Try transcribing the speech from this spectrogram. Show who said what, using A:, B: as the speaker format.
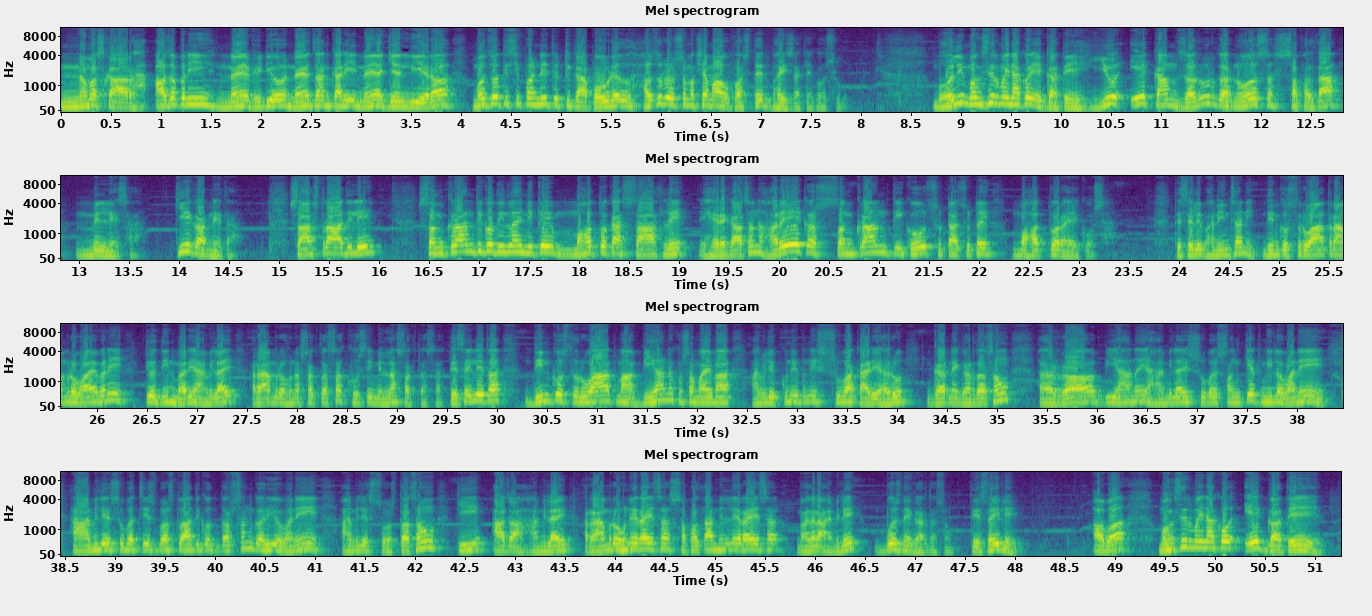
A: नमस्कार। आज पनि नयाँ भिडियो नयाँ जानकारी नयाँ ज्ञान लिएर म ज्योतिषी पण्डित टिका पौडेल हजुरहरू समक्षमा उपस्थित भइसकेको छु। भोलि मङ्सिर महिनाको एक गते यो एक काम जरुर गर्नुहोस् सफलता मिल्नेछ। के गर्ने त? शास्त्र आदिले सङ्क्रान्तिको दिनलाई निकै महत्त्वका साथले हेरेका छन्। हरेक सङ्क्रान्तिको छुट्टा छुट्टै महत्त्व रहेको छ। त्यसैले भनिन्छ नि दिनको सुरुवात राम्रो भयो भने त्यो दिनभरि हामीलाई राम्रो हुन सक्दछ खुसी मिल्न सक्दछ। त्यसैले त दिनको सुरुवातमा बिहानको समयमा हामीले कुनै पनि शुभ कार्यहरू गर्ने गर्दछौँ र बिहानै हामीलाई शुभ सङ्केत मिल्यो भने हामीले शुभ चिजवस्तु आदिको दर्शन गरियो भने हामीले सोच्दछौँ कि आज हामीलाई राम्रो हुने रहेछ सफलता मिल्ने रहेछ भनेर हामीले बुझ्ने गर्दछौँ। त्यसैले अब मङ्सिर महिनाको एक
